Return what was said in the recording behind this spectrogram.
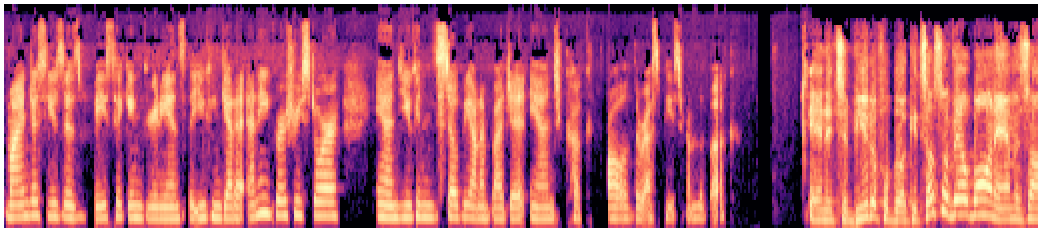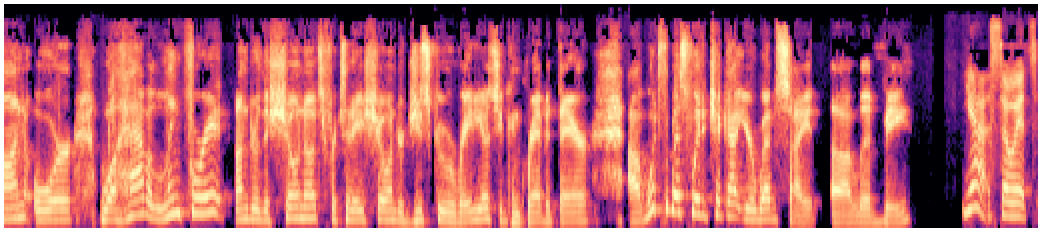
mine just uses basic ingredients that you can get at any grocery store and you can still be on a budget and cook all of the recipes from the book and it's a beautiful book. It's also available on Amazon, or we'll have a link for it under the show notes for today's show under Juice Guru Radio, so you can grab it there. Uh, what's the best way to check out your website, uh, Liv B? Yeah, so it's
